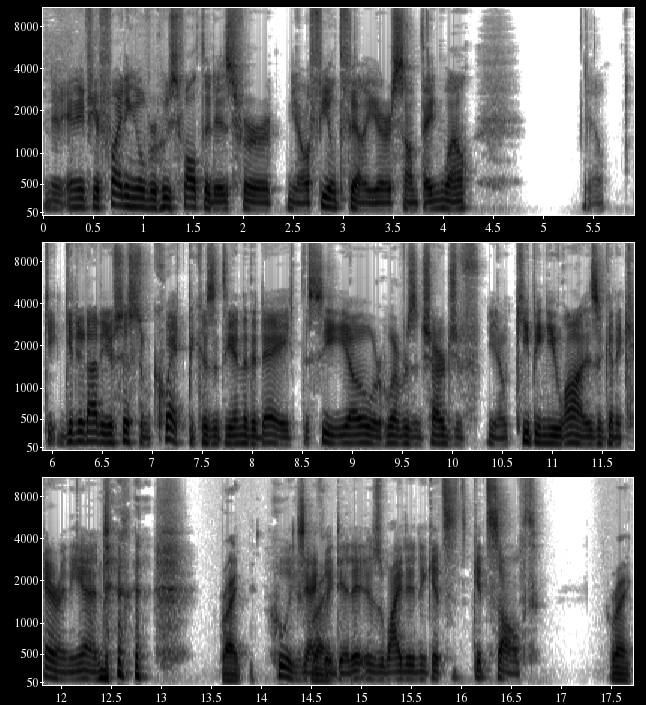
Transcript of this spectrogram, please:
And, and if you're fighting over whose fault it is for, you know, a field failure or something, well, you know, get, get it out of your system quick because at the end of the day, the CEO or whoever's in charge of, you know, keeping you on isn't going to care in the end. right. Who exactly right. did it? It why didn't it get, get solved? Right.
